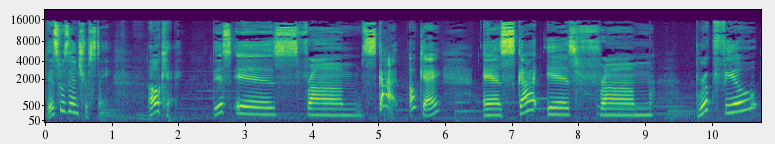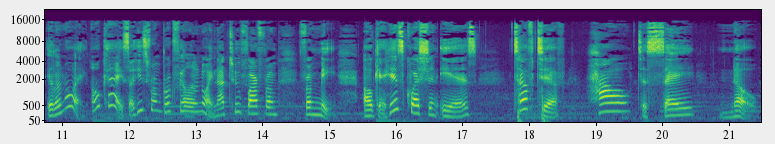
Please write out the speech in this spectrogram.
this was interesting. Okay. This is from Scott. Okay. And Scott is from Brookfield, Illinois. Okay, so he's from Brookfield, Illinois, not too far from from me. Okay, his question is, Tuff Tiff, how to say no?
